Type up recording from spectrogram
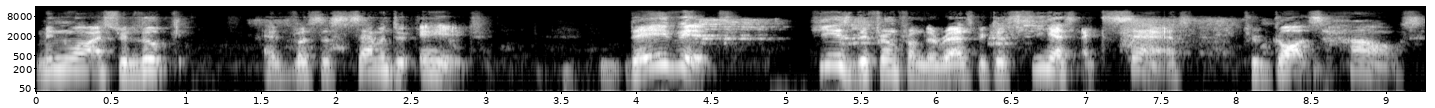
Meanwhile, as we look at verses 7 to 8, David, he is different from the rest because he has access to God's house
